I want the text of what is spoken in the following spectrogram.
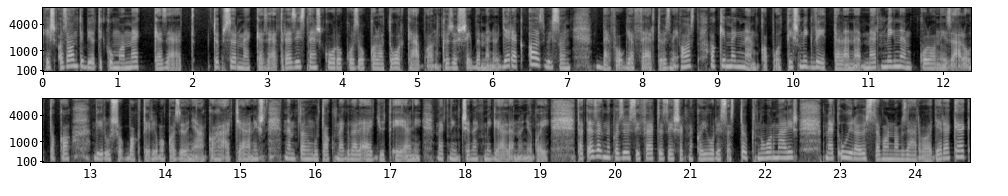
És az antibiotikummal megkezelt többször megkezelt rezisztens kórokozókkal a torkában közösségbe menő gyerek, az viszony be fogja fertőzni azt, aki meg nem kapott, és még védtelenebb, mert még nem kolonizálódtak a vírusok, baktériumok az ő nyálkahártyán, és nem tanultak meg vele együtt élni, mert nincsenek még ellenanyagai. Tehát ezeknek az őszi fertőzéseknek a jó része az tök normális, mert újra össze vannak zárva a gyerekek.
